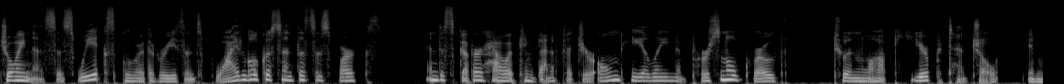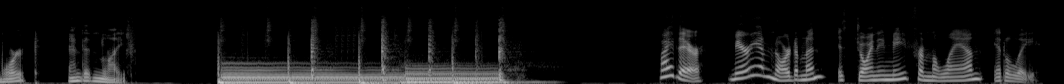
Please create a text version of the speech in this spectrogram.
Join us as we explore the reasons why logosynthesis works and discover how it can benefit your own healing and personal growth to unlock your potential in work and in life. Hi there. Myriam Nordemann is joining me from Milan, Italy,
